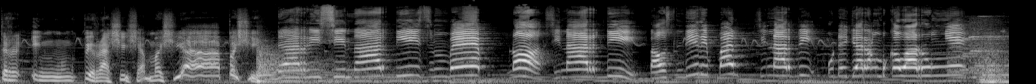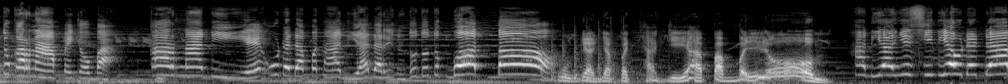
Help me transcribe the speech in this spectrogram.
terinspirasi sama siapa sih? Dari Sinardi Sembep. No, Sinardi. Tahu sendiri pan, Sinardi udah jarang buka warungnya. Itu karena apa coba? Karena dia udah dapat hadiah dari entu tutup botol. Udah dapat hadiah apa belum? Hadiahnya sih dia udah dapat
